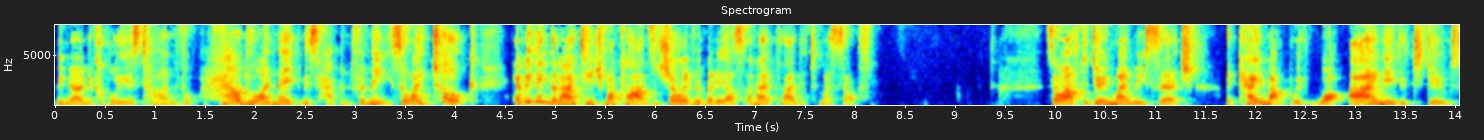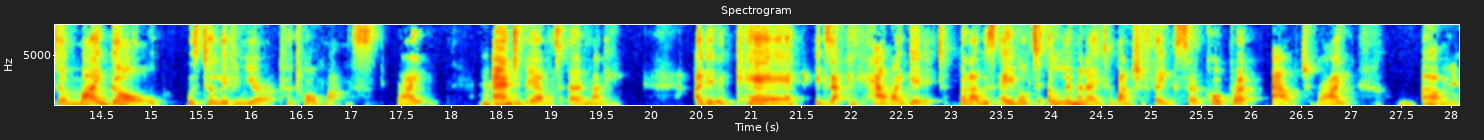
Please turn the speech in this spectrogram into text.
you know, in a couple of years' time. I thought, how do I make this happen for me? So I took everything that I teach my clients and show everybody else, and I applied it to myself. So after doing my research, I came up with what I needed to do. So my goal was to live in Europe for 12 months, right? Mm-hmm. and to be able to earn money. I didn't care exactly how I did it, but I was able to eliminate a bunch of things. So, corporate out, right? Mm-hmm. Um, yeah.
